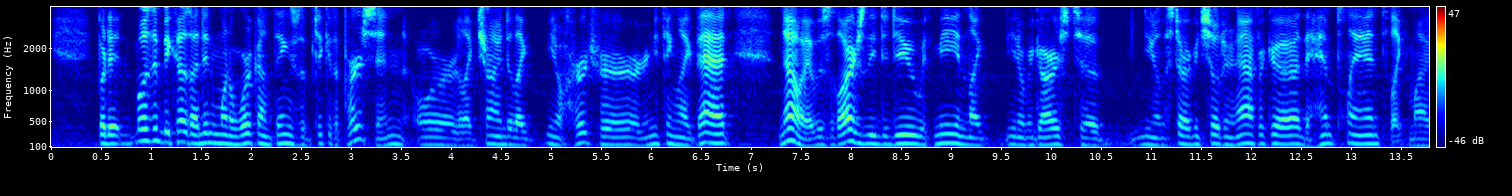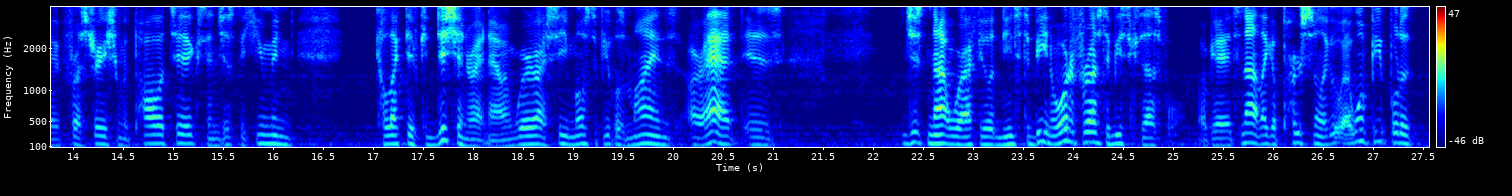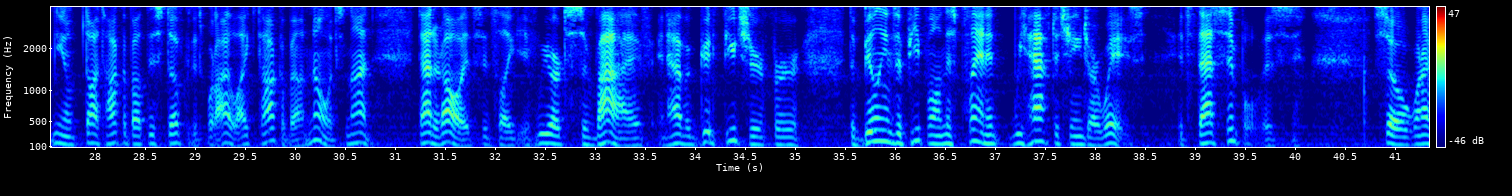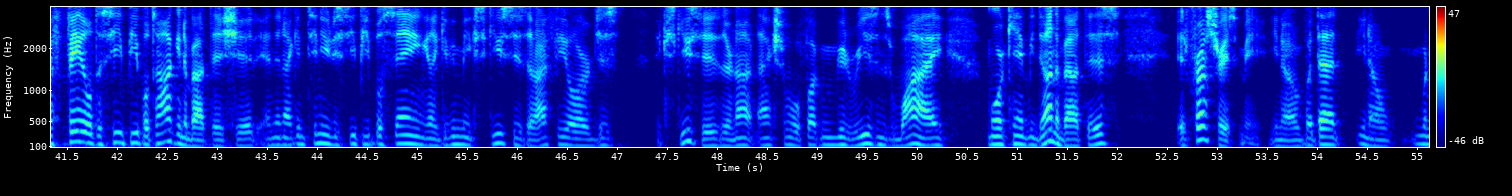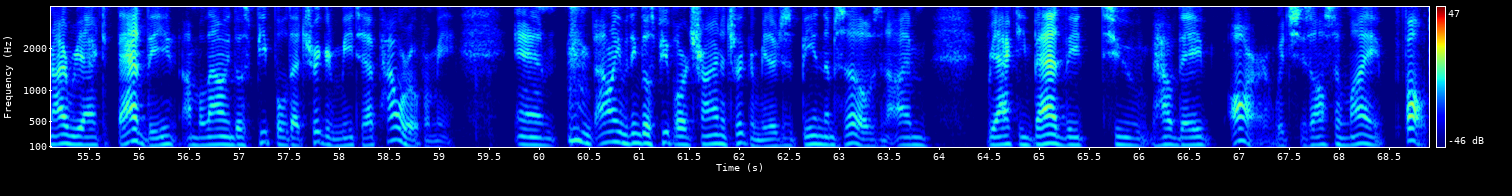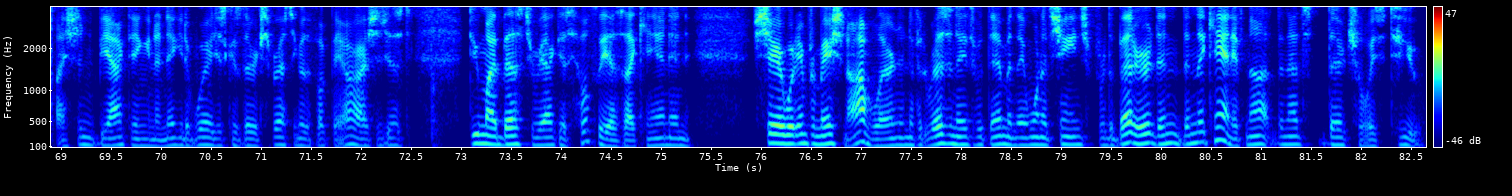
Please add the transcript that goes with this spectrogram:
But it wasn't because I didn't want to work on things with a particular person or like trying to like, you know, hurt her or anything like that. No, it was largely to do with me and like, you know, regards to, you know, the starving children in Africa, the hemp plant, like my frustration with politics and just the human collective condition right now. And where I see most of people's minds are at is just not where I feel it needs to be in order for us to be successful. Okay, it's not like a personal like, oh, I want people to you know talk, talk about this stuff because it's what I like to talk about. No, it's not that at all. It's it's like if we are to survive and have a good future for the billions of people on this planet, we have to change our ways. It's that simple. It's so when I fail to see people talking about this shit, and then I continue to see people saying, like, giving me excuses that I feel are just excuses, they're not actual fucking good reasons why more can't be done about this, it frustrates me, you know. But that, you know, when I react badly, I'm allowing those people that triggered me to have power over me. And I don't even think those people are trying to trigger me. They're just being themselves. And I'm reacting badly to how they are, which is also my fault. I shouldn't be acting in a negative way just because they're expressing who the fuck they are. I should just do my best to react as healthily as I can and share what information I've learned. And if it resonates with them and they want to change for the better, then then they can. If not, then that's their choice too.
